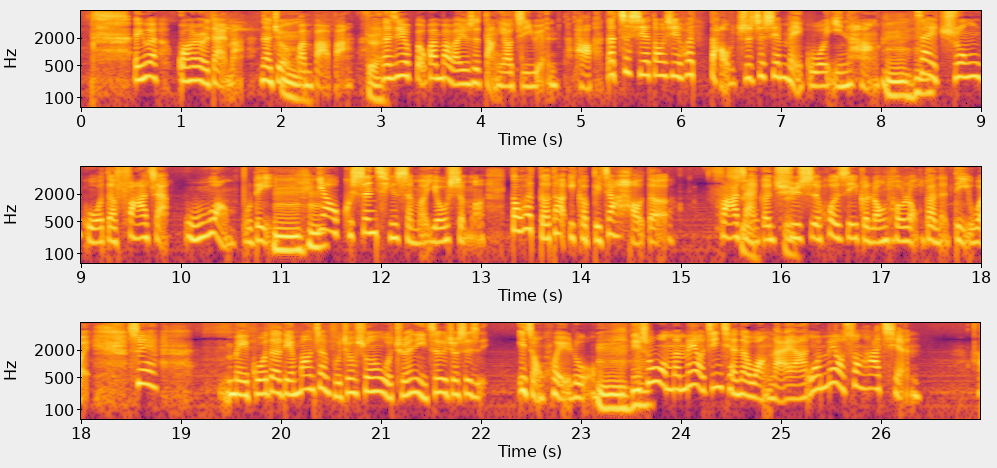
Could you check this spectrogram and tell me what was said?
因为官二代嘛，那就有官爸爸。嗯、对。那这些官爸爸就是党要机缘。好，那这些东西会导致这些美国银行在中国的发展无往不利。嗯。要申请什么有什么，都会得到一个比较好的发展跟趋势，或者是一个龙头垄断的地位。所以。美国的联邦政府就说：“我觉得你这个就是一种贿赂。嗯，你说我们没有金钱的往来啊，我们没有送他钱，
